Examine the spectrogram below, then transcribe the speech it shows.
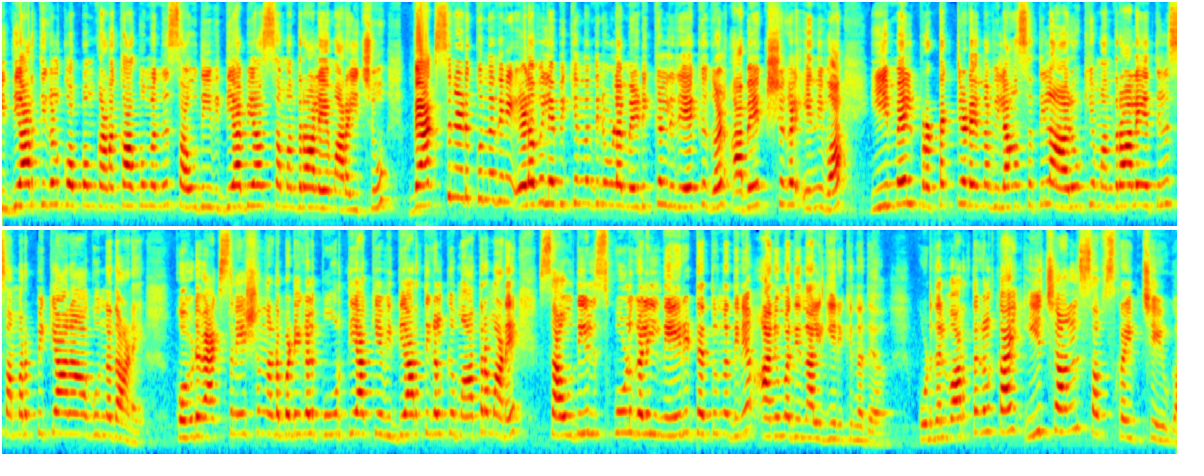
വിദ്യാർത്ഥികൾക്കൊപ്പം കണക്കാക്കുമെന്ന് സൗദി വിദ്യാഭ്യാസ മന്ത്രാലയം അറിയിച്ചു. വാക്സിൻ എടുക്കുന്നതിന് ഇളവ് ലഭിക്കുന്നതിനുള്ള മെഡിക്കൽ രേഖകൾ അപേക്ഷകൾ എന്നിവ ഇമെയിൽ പ്രൊട്ടക്റ്റഡ് എന്ന വിലാസത്തിൽ ആരോഗ്യ മന്ത്രാലയത്തിൽ സമർപ്പിക്കാനാകുന്നതാണ്. കോവിഡ് വാക്സിനേഷൻ നടപടികൾ പൂർത്തിയാക്കിയ വിദ്യാർത്ഥികൾക്ക് മാത്രമാണ് സൗദിയിൽ സ്കൂളുകളിൽ നേരിട്ടെത്തുന്നതിന് അനുമതി നൽകിയിരിക്കുന്നത്. കൂടുതൽ വാർത്തകൾക്കായി ഈ ചാനൽ സബ്സ്ക്രൈബ് ചെയ്യുക.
